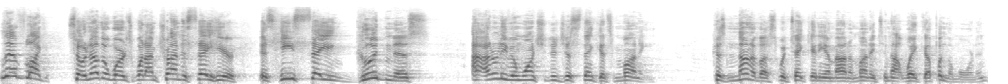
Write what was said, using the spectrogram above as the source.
Live like it. So, in other words, what I'm trying to say here is he's saying goodness. I don't even want you to just think it's money, because none of us would take any amount of money to not wake up in the morning,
